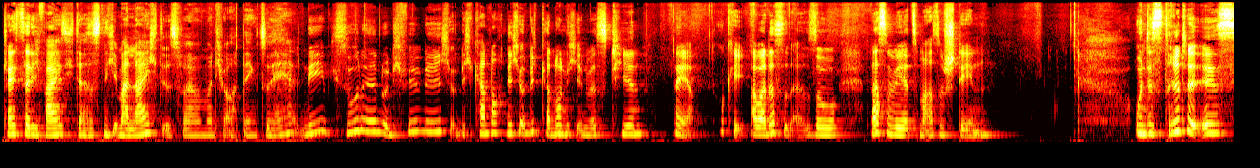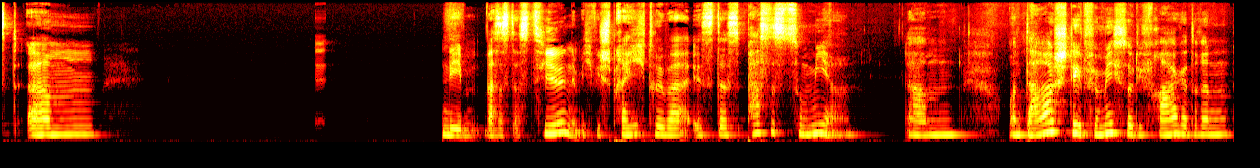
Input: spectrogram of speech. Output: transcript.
Gleichzeitig weiß ich, dass es nicht immer leicht ist, weil man manchmal auch denkt, so, hä, nee, wieso denn? Und ich will nicht und ich kann noch nicht und ich kann noch nicht investieren. Naja, okay, aber das so lassen wir jetzt mal so stehen. Und das dritte ist, ähm, neben, was ist das Ziel, nämlich wie spreche ich drüber, ist das, passt es zu mir? Ähm, und da steht für mich so die Frage drin,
